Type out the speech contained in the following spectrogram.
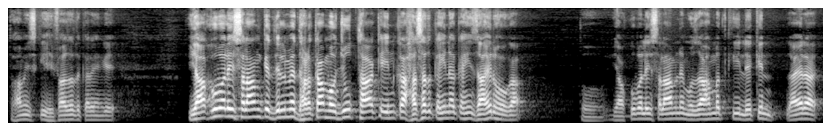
تو ہم اس کی حفاظت کریں گے۔ یعقوب علیہ السلام کے دل میں دھڑکا موجود تھا کہ ان کا حسد کہیں نہ کہیں ظاہر ہوگا۔ تو یعقوب علیہ السلام نے مزاحمت کی، لیکن ظاہر ہے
